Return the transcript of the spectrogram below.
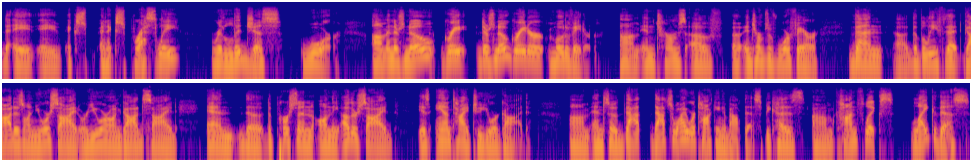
a, a an expressly religious war, um, and there's no great there's no greater motivator um, in terms of uh, in terms of warfare than uh, the belief that God is on your side or you are on God's side, and the the person on the other side is anti to your God. Um, and so that that's why we're talking about this because um, conflicts like this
